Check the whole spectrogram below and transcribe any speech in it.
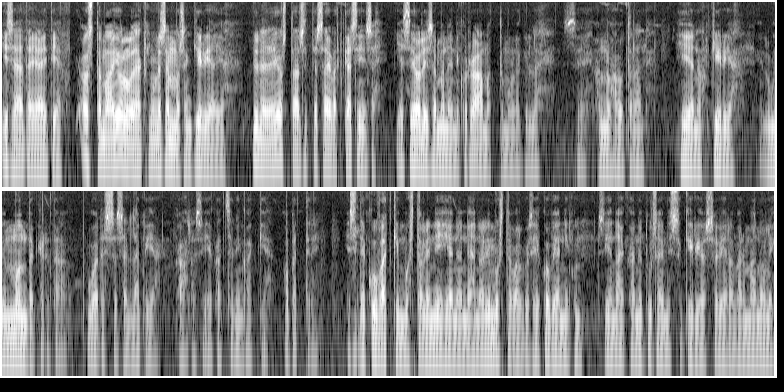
isää tai äitiä ostamaan joululahjaksi mulle semmoisen kirjan ja kyllä ne jostain sitten saivat käsinsä. Ja se oli semmoinen niin raamattu mulle kyllä, se Annu Hautalan hieno kirja. Luin monta kertaa vuodessa sen läpi ja kahlasin ja katselin kaikkia, opettelin. Ja sitten kuvatkin musta oli niin hienoja, nehän oli mustavalkoisia kuvia niin kuin siihen aikaan nyt useimmissa kirjoissa vielä varmaan oli.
